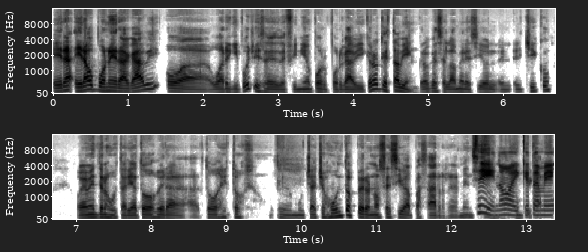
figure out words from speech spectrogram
era, era oponer a Gaby o a, o a Ricky Puch y se definió por, por Gaby. Creo que está bien, creo que se lo ha merecido el, el, chico. Obviamente nos gustaría a todos ver a, todos estos eh, muchachos juntos, pero no sé si va a pasar realmente. Sí, no, y que también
